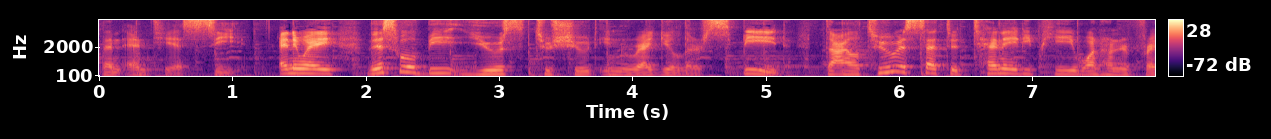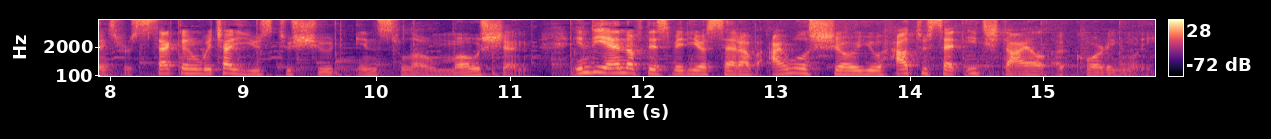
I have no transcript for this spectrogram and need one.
than NTSC. Anyway, this will be used to shoot in regular speed. Dial 2 is set to 1080p 100 frames per second, which I use to shoot in slow motion. In the end of this video setup, I will show you how to set each dial accordingly.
